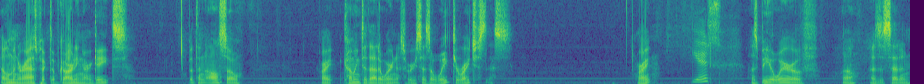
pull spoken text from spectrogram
element or aspect of guarding our gates, but then also, right, coming to that awareness where he says, "Awake to righteousness." Right. Yes. Let's be aware of, well, as it said in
